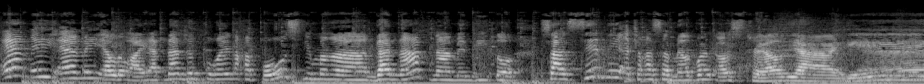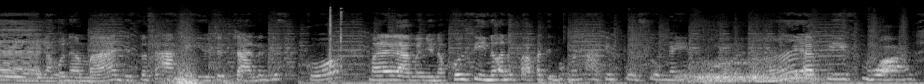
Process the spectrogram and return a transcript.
M-A-M-A-L-O-I. At nandun po ngayon nakapost yung mga ganap namin dito sa Sydney at saka sa Melbourne, Australia. Yay! Ay, ako naman, dito sa aking YouTube channel, gusto ko, malalaman nyo na kung sino ang nagpapatibok ng aking puso ngayon. Ay. Kaya please watch.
